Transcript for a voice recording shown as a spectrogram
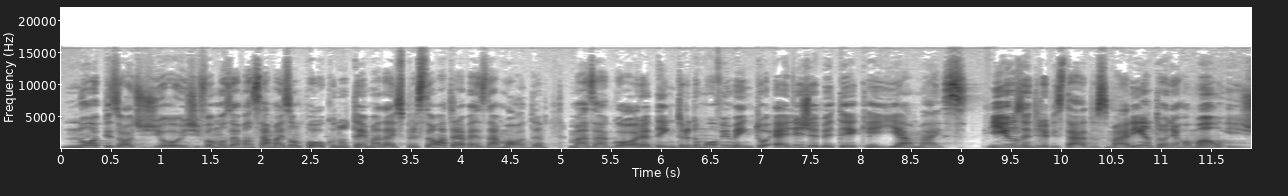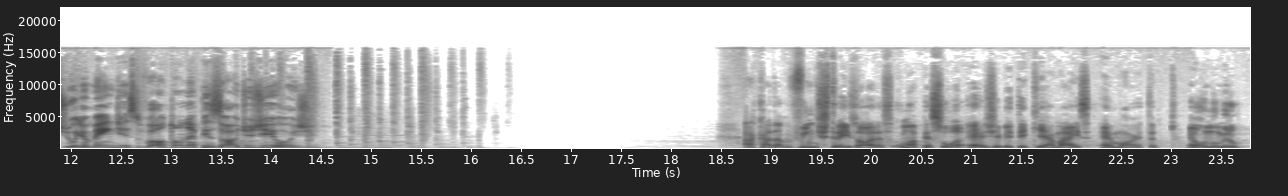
No episódio de hoje, vamos avançar mais um pouco no tema da expressão através da moda, mas agora dentro do movimento LGBTQIA. E os entrevistados Maria Antônia Romão e Júlio Mendes voltam no episódio de hoje. A cada 23 horas, uma pessoa LGBTQIA é morta. É um número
